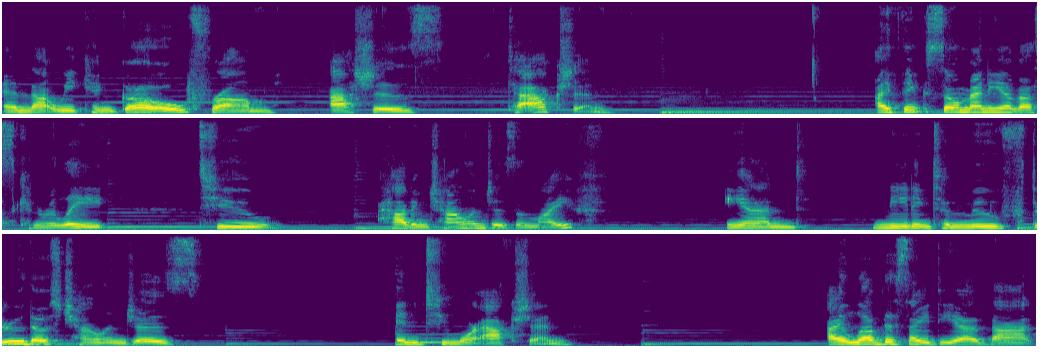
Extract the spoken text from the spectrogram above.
and that we can go from ashes to action. I think so many of us can relate to having challenges in life and needing to move through those challenges into more action. I love this idea that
